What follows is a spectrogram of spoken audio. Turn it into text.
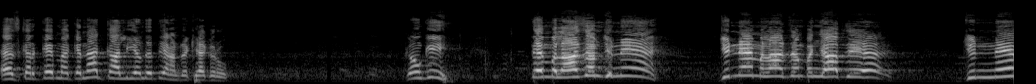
ਇਸ ਕਰਕੇ ਮੈਂ ਕਹਿੰਦਾ ਕਾਲੀਆਂ ਦਾ ਧਿਆਨ ਰੱਖਿਆ ਕਰੋ। ਕਿਉਂਕਿ ਤੇ ਮੁਲਾਜ਼ਮ ਜਿੰਨੇ ਹੈ ਜਿੰਨੇ ਮੁਲਾਜ਼ਮ ਪੰਜਾਬ ਦੇ ਹੈ ਜਿੰਨੇ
